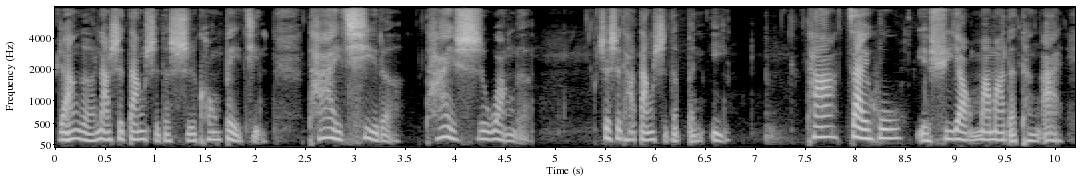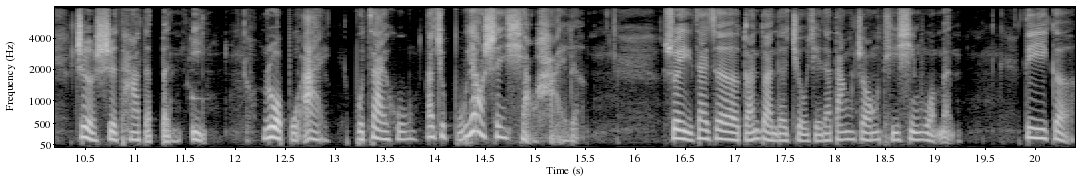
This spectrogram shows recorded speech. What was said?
然而那是当时的时空背景，太气了，太失望了，这是他当时的本意。他在乎，也需要妈妈的疼爱，这是他的本意。若不爱，不在乎，那就不要生小孩了。所以在这短短的九节的当中，提醒我们：第一个，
